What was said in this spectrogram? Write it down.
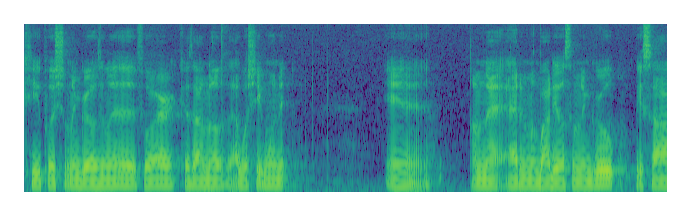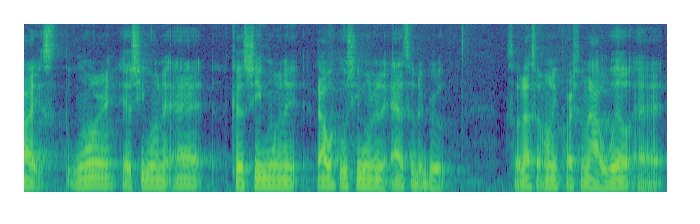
keep pushing the girls in the hood for her because I know that's what she wanted, and I'm not adding nobody else in the group besides Lauren if she wanted to add because she wanted that was who she wanted to add to the group. So that's the only person I will add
